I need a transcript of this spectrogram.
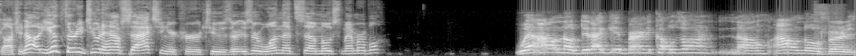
Gotcha. Now you had 32 and a half sacks in your career too. Is there is there one that's uh, most memorable? Well, I don't know. Did I get Bernie Kosar? No, I don't know if Bernie's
